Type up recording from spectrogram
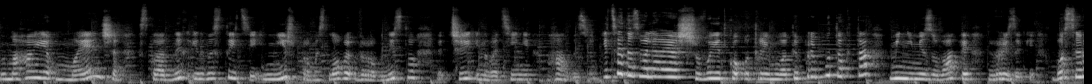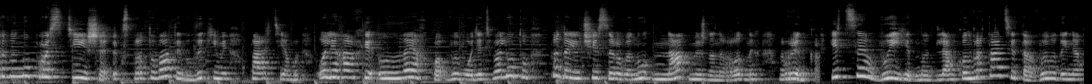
вимагає менше складних інвестицій ніж промислове виробництво чи інноваційні галузі, і це дозволяє швидко отримувати прибуток та мінімізувати ризики, бо сировину простіше експортувати великими партіями. Олігархи легко виводять валюту, продаючи сировину на міжнародних ринках, і це вигідно для конвертації та виведення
